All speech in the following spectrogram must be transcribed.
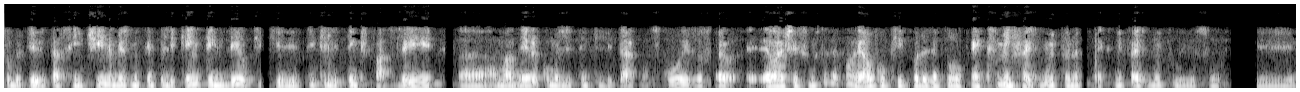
sobre o que ele está sentindo, ao mesmo tempo ele quer entender o que, que, ele, que, que ele tem que fazer, a maneira como ele tem que lidar com as coisas. Eu, eu acho isso muito legal. É algo que, por exemplo, X-Men faz muito, né? X-Men faz muito isso de,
